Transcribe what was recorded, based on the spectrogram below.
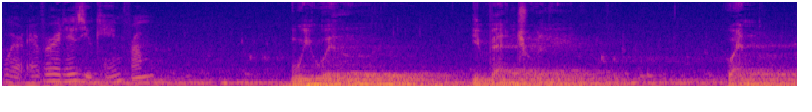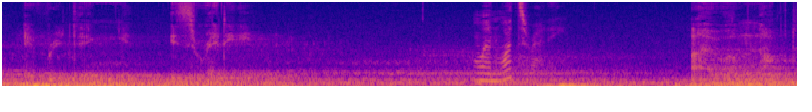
wherever it is you came from? We will. Eventually. When everything is ready. When what's ready? I will not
